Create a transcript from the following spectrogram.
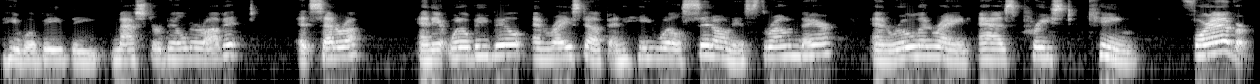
He will be the master builder of it, etc. And it will be built and raised up and he will sit on his throne there and rule and reign as priest king forever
